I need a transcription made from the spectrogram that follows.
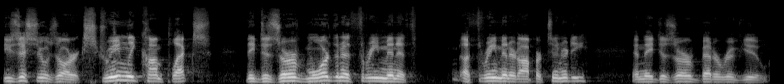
These issues are extremely complex. They deserve more than a three minute, a three minute opportunity and they deserve better review.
